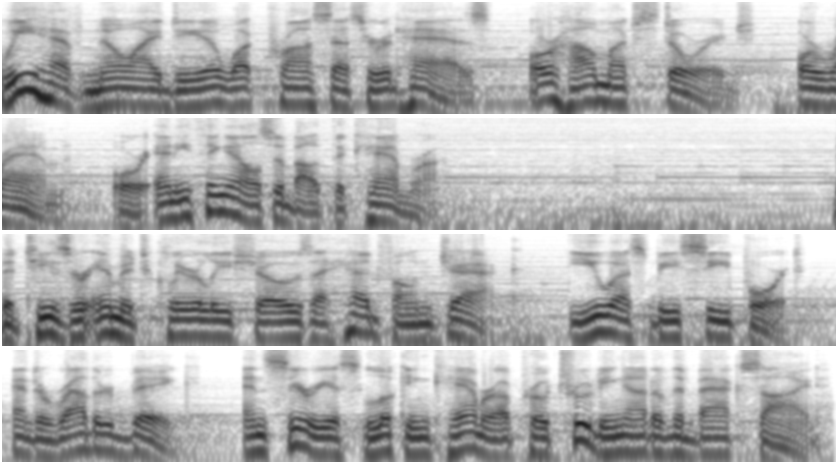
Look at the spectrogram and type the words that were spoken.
We have no idea what processor it has, or how much storage, or RAM, or anything else about the camera. The teaser image clearly shows a headphone jack, USB-C port, and a rather big and serious-looking camera protruding out of the backside.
